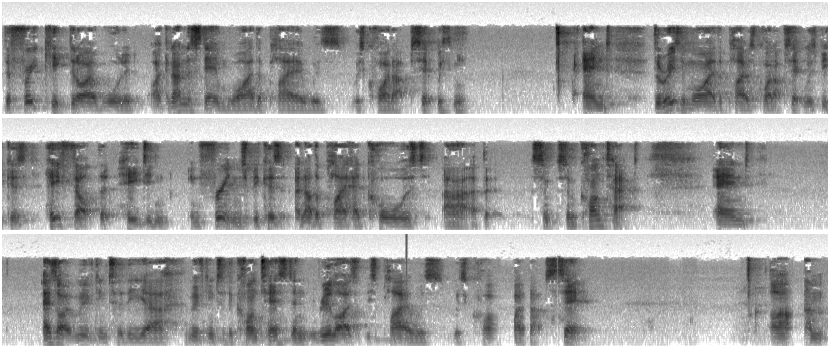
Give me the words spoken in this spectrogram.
the free kick that I awarded, I could understand why the player was, was quite upset with me. And the reason why the player was quite upset was because he felt that he didn't infringe because another player had caused uh, some, some contact. And as I moved into the uh, moved into the contest and realised that this player was was quite, quite upset, um,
